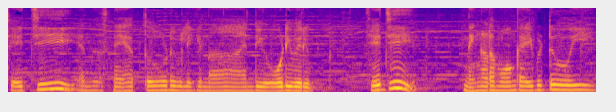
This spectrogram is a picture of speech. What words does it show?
ചേച്ചി എന്ന് സ്നേഹത്തോട് വിളിക്കുന്ന ആ ആന്റി ഓടി വരും. ചേച്ചി നിങ്ങളുടെ മോൻ കൈവിട്ട് പോയി.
